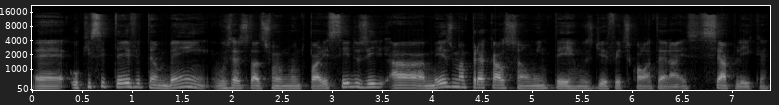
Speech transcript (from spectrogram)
É, o que se teve também, os resultados foram muito parecidos e a mesma precaução em termos de efeitos colaterais se aplica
